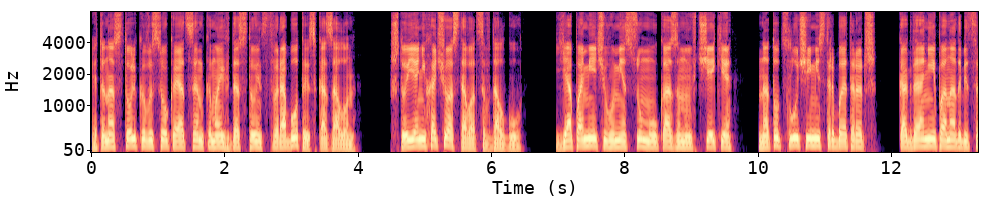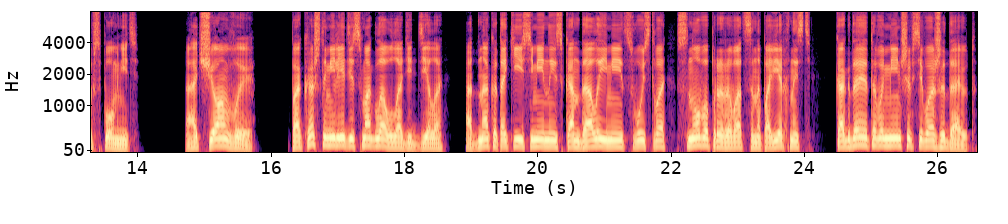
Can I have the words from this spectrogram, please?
«Это настолько высокая оценка моих достоинств и работы», — сказал он, «что я не хочу оставаться в долгу. Я помечу в уме сумму, указанную в чеке, на тот случай, мистер Беттередж, когда о ней понадобится вспомнить». «О чем вы?» Пока что Миледи смогла уладить дело, Однако такие семейные скандалы имеют свойство снова прорываться на поверхность, когда этого меньше всего ожидают.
